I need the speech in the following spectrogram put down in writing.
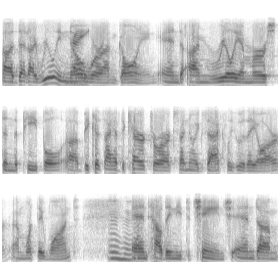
Uh, that I really know right. where I'm going, and I'm really immersed in the people uh, because I have the character arcs. I know exactly who they are and what they want, mm-hmm. and how they need to change. And um,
